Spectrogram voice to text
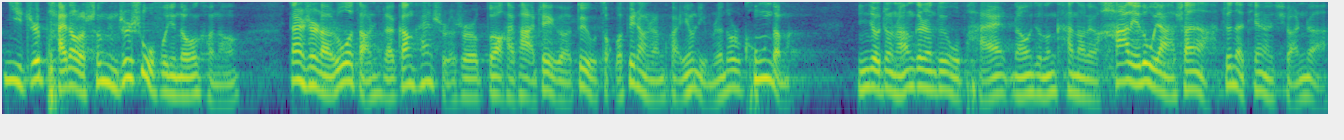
一直排到了生命之树附近都有可能。但是呢，如果早上起来刚开始的时候，不要害怕，这个队伍走得非常非常快，因为里面人都是空的嘛。您就正常跟着队伍排，然后就能看到这个哈利路亚山啊，真在天上悬着，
